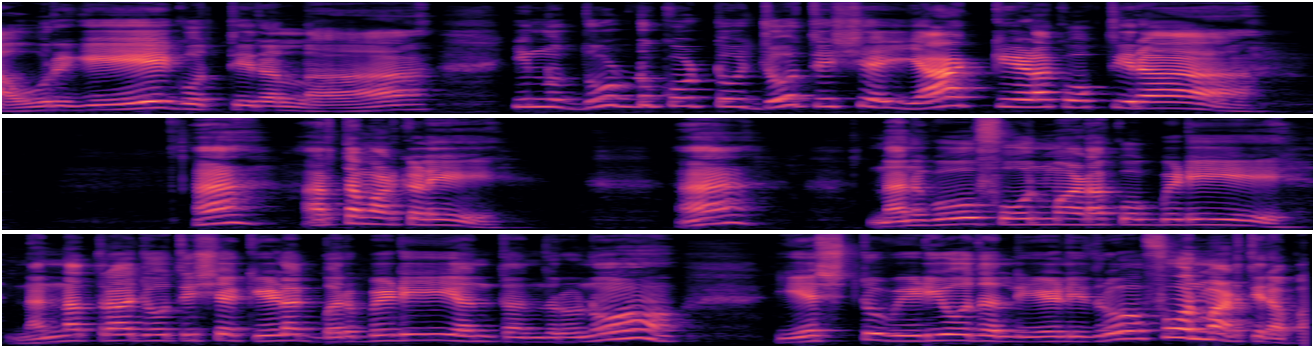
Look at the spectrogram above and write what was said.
ಅವ್ರಿಗೇ ಗೊತ್ತಿರಲ್ಲ. ಇನ್ನು ದುಡ್ಡು ಕೊಟ್ಟು ಜ್ಯೋತಿಷ್ಯ ಯಾಕೆ ಕೇಳಕ್ಕೆ ಹೋಗ್ತೀರಾ? ಹಾಂ ಅರ್ಥ ಮಾಡ್ಕೊಳ್ಳಿ. ಹಾಂ ನನಗೂ ಫೋನ್ ಮಾಡೋಕ್ಕೆ ಹೋಗ್ಬೇಡಿ. ನನ್ನ ಹತ್ರ ಜ್ಯೋತಿಷ್ಯ ಕೇಳಕ್ಕೆ ಬರಬೇಡಿ ಅಂತಂದ್ರೂ ಎಷ್ಟು ವಿಡಿಯೋದಲ್ಲಿ ಹೇಳಿದ್ರು ಫೋನ್ ಮಾಡ್ತೀರಪ್ಪ.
